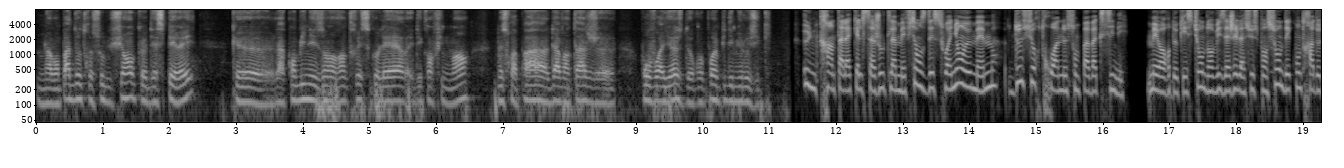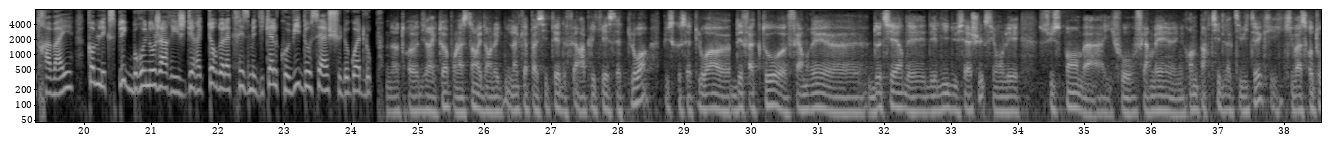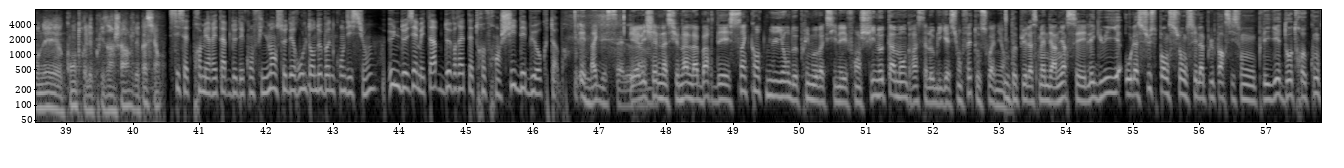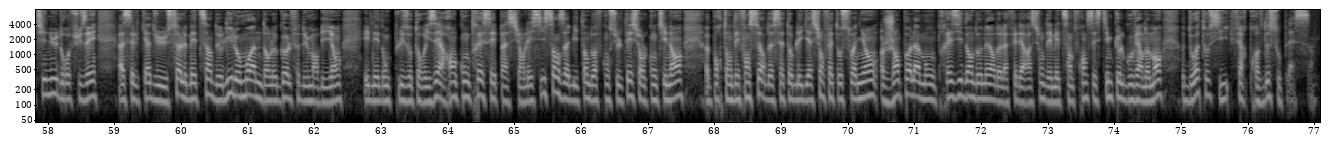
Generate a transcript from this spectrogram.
nous n'avons pas d'autre solution que d'espérer que la combinaison rentrée scolaire et déconfinement ne soit pas davantage pourvoyeuse de repos épidémiologiques. Une crainte à laquelle s'ajoute la méfiance des soignants eux-mêmes. Deux sur trois ne sont pas vaccinés. Mais hors de question d'envisager la suspension des contrats de travail, comme l'explique Bruno Jarige, directeur de la crise médicale Covid au CHU de Guadeloupe. Notre directeur, pour l'instant, est dans l'incapacité de faire appliquer cette loi, puisque cette loi, euh, de facto, euh, fermerait euh, deux tiers des, des lits du CHU. Si on les suspend, bah, il faut fermer une grande partie de l'activité qui, qui va se retourner contre les prises en charge des patients. Si cette première étape de déconfinement se déroule dans de bonnes conditions, une deuxième étape devrait être franchie début octobre. Et Maguessel. Et à l'échelle nationale, la barre des 50 millions de primo-vaccinés est franchie, notamment grâce à l'obligation faite aux soignants. Depuis la semaine dernière, c'est l'aiguille ou la suspension. Si la plupart s'y sont pliés, d'autres continuent de refuser. Ah, c'est le cas du seul médecin de l'île aux Moines dans le golfe du Morbihan. Il n'est donc plus autorisé à rencontrer ses patients. Les 600 habitants doivent consulter sur le continent. Pourtant, défenseur de cette obligation faite aux soignants, Jean-Paul Hamon, président d'honneur de la Fédération des médecins de France, estime que le gouvernement doit aussi faire preuve de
